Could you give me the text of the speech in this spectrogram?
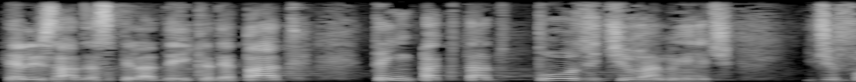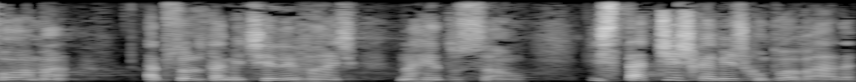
realizadas pela DEICA DEPATRI têm impactado positivamente de forma absolutamente relevante na redução estatisticamente comprovada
